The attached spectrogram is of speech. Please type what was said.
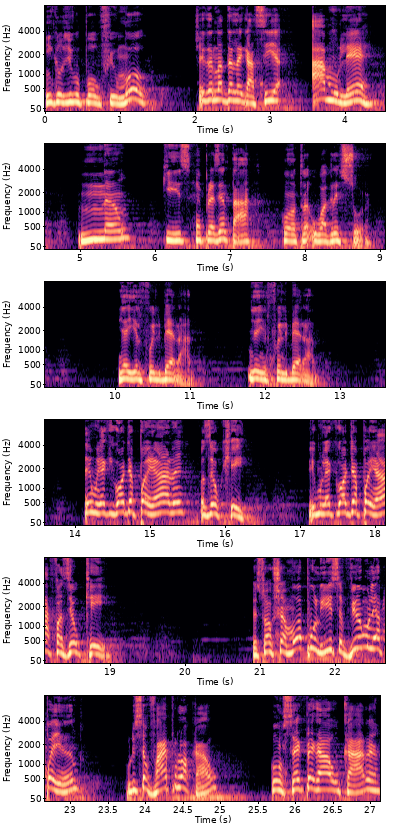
inclusive o povo filmou, chegando na delegacia, a mulher não quis representar contra o agressor. E aí ele foi liberado. E aí ele foi liberado. Tem mulher que gosta de apanhar, né? Fazer o quê? Tem mulher que gosta de apanhar, fazer o quê? O pessoal chamou a polícia, viu a mulher apanhando. A polícia vai pro local, consegue pegar o cara,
